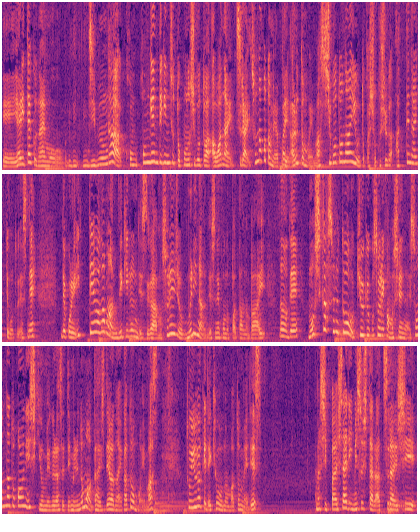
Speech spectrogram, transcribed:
えー、やりたくないもう自分が根源的にちょっとこの仕事は合わない辛い。そんなこともやっぱりあると思います。仕事内容とか職種が合ってないってことですね。でこれ一定は我慢できるんですがもうそれ以上無理なんですねこのパターンの場合。なのでもしかすると究極それかもしれない。そんなところに意識を巡らせてみるのも大事ではないかと思います。というわけで今日のまとめです。まあ、失敗したりミスしたら辛いし、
